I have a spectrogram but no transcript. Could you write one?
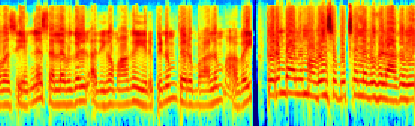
அவசியங்க. செலவுகள் அதிகமாக இருப்பினும் பெரும்பாலும் அவை பெரும்பாலும் அவை சுப செலவுகளாகவே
